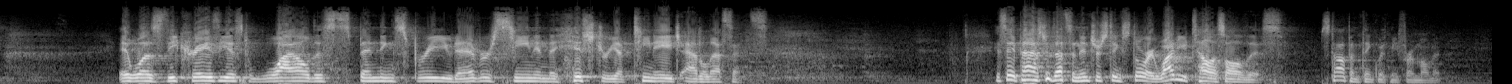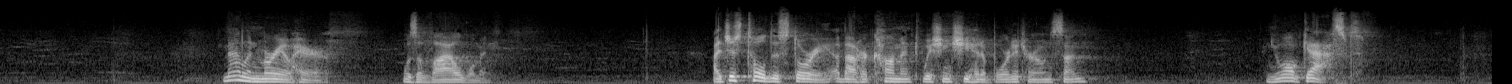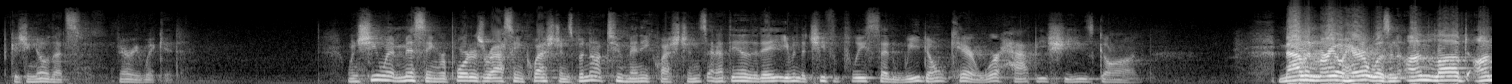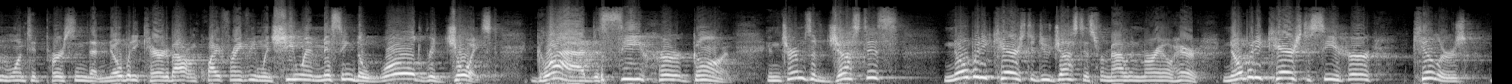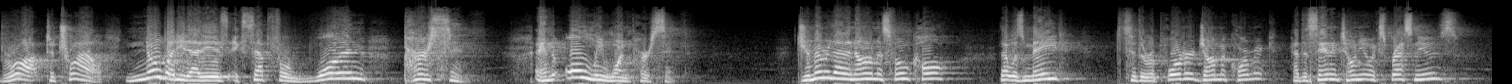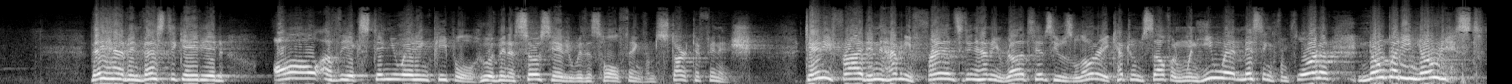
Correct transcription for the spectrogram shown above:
It was the craziest, wildest spending spree you'd ever seen in the history of teenage adolescence. You say, Pastor, that's an interesting story. Why do you tell us all this? Stop and think with me for a moment. Madalyn Murray O'Hair was a vile woman. I just told this story about her comment wishing she had aborted her own son. And you all gasped because you know that's very wicked. When she went missing, reporters were asking questions, but not too many questions. And at the end of the day, even the chief of police said, We don't care. We're happy she's gone. Madalyn Murray O'Hair was an unloved, unwanted person that nobody cared about. And quite frankly, when she went missing, the world rejoiced, glad to see her gone. In terms of justice, nobody cares to do justice for Madalyn Murray O'Hair. Nobody cares to see her killers brought to trial. Nobody, that is, except for one person, and only one person. Do you remember that anonymous phone call that was made to the reporter, John MacCormack, at the San Antonio Express News? They have investigated all of the extenuating people who have been associated with this whole thing from start to finish. Danny Fry didn't have any friends, he didn't have any relatives, he was a loner, he kept to himself, and when he went missing from Florida, nobody noticed.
